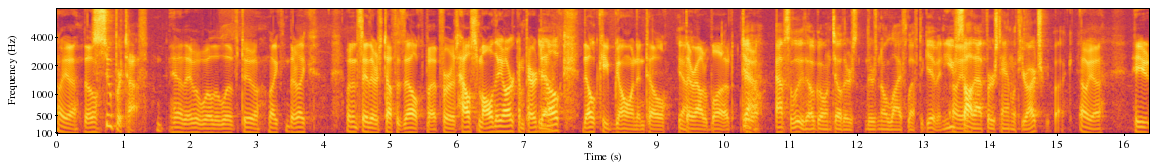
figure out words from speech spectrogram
oh yeah. They'll super tough. yeah they have a will to live too. Like they're like I wouldn't say they're as tough as elk, but for how small they are compared to Yeah. elk, they'll keep going until Yeah. they're out of blood. too. Yeah, absolutely. They'll go until there's there's no life left to give, and you Oh, yeah. saw that firsthand with your archery buck. Oh yeah. He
